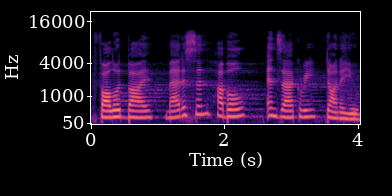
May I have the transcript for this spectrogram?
followed by Madison Hubble and Zachary Donahue.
